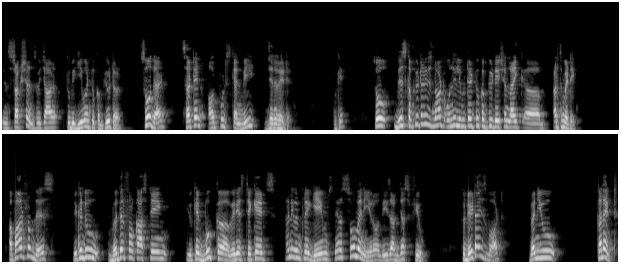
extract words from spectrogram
instructions which are to be given to computer so that certain outputs can be generated. Okay. So this computer is not only limited to computation like uh, arithmetic. Apart from this, you can do weather forecasting, you can book uh, various tickets and even play games. There are so many, you know, these are just few. So data is what? When you collect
